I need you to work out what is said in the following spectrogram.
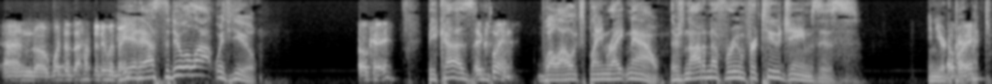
And uh, what does that have to do with me? It has to do a lot with you Okay. because, Explain. well, I'll explain right now. There's not enough room for two Jameses in your Okay. department.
